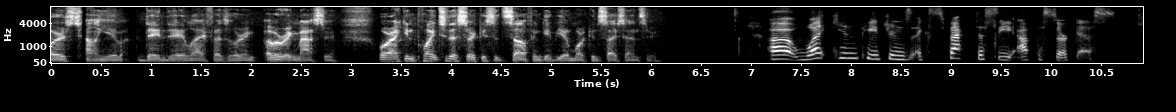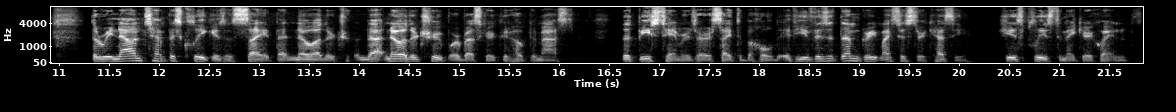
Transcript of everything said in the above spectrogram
oh. hours telling you about the day to day life as a ring- of a ringmaster, or I can point to the circus itself and give you a more concise answer. Uh, what can patrons expect to see at the circus? The renowned Tempest Clique is a sight that no other tr- that no other troop or busker could hope to master. The beast tamers are a sight to behold. If you visit them, greet my sister Kessie. She is pleased to make your acquaintance.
